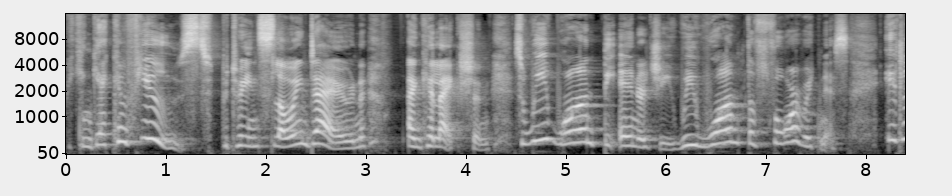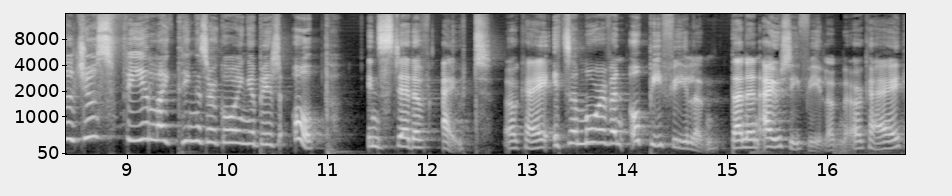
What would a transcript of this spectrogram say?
we can get confused between slowing down and collection. So we want the energy, we want the forwardness. It'll just feel like things are going a bit up instead of out. Okay. It's a more of an uppy feeling than an outy feeling. Okay.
